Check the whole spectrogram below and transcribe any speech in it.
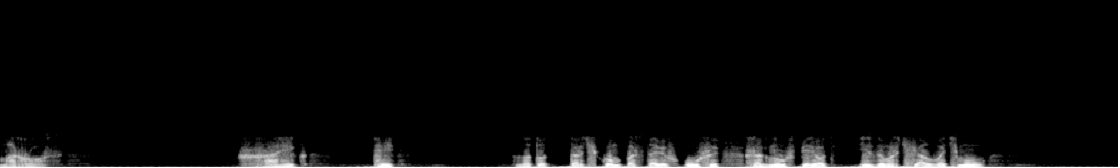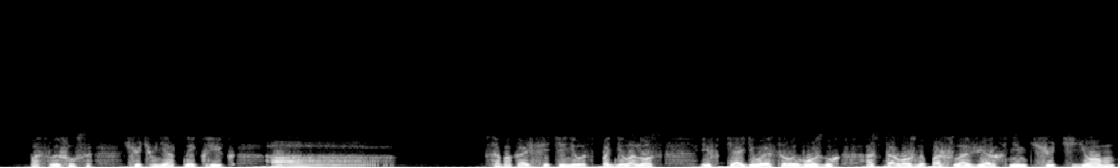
мороз. «Шарик, ты...» Но тот, торчком поставив уши, шагнул вперед и заворчал во тьму. Послышался чуть внятный крик а, Собака ощетинилась, подняла нос и, втягивая сырой воздух, осторожно пошла верхним чутьем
